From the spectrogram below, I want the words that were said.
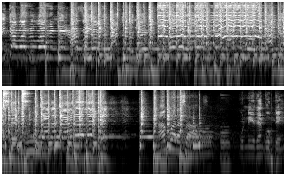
ஐத்த வரு வருன்னு காத்திருந்தேன். ஐயா நான் காணலையே. ஆமா ராசா உன்னை தான் கூப்பிட்டேன்.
